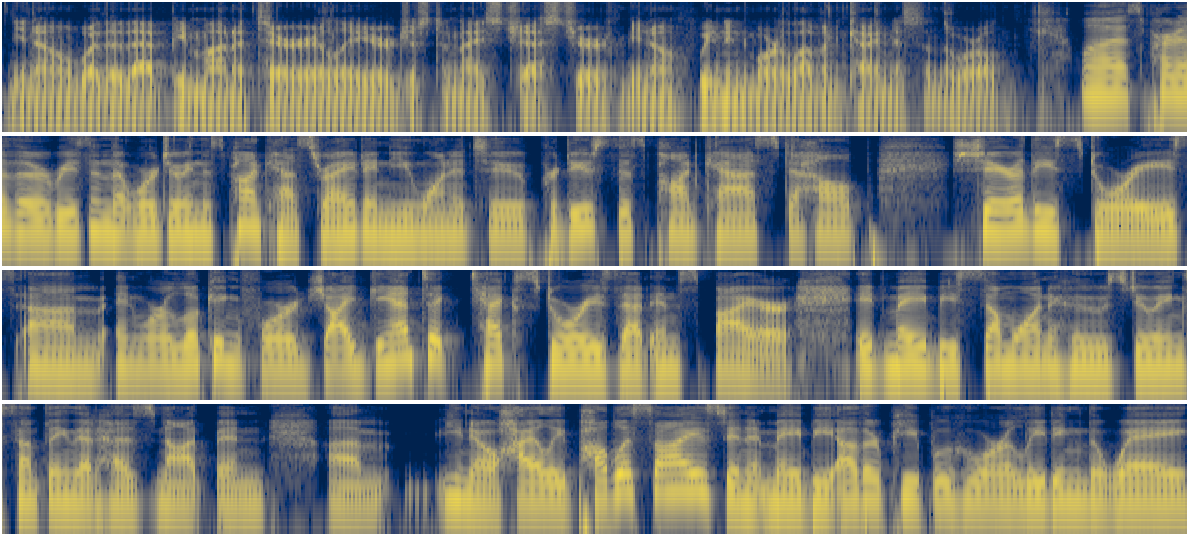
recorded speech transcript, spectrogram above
you know, whether that be monetarily or just a nice gesture, you know. We need more love and kindness in the world. Well, that's part of the reason that we're doing this podcast, right? And you wanted to produce this podcast to help share these stories. Um, and we're looking for gigantic tech stories that inspire. It may be someone who's doing something that has not been, um, you know, highly publicized, and it may be other people who are leading the way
